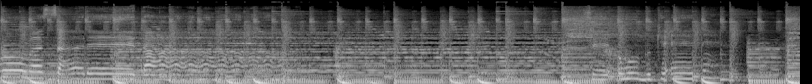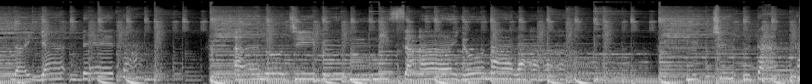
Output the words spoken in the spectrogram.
わされた。手を向けて悩んでた。あの自分にさよなら。夢中だった。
